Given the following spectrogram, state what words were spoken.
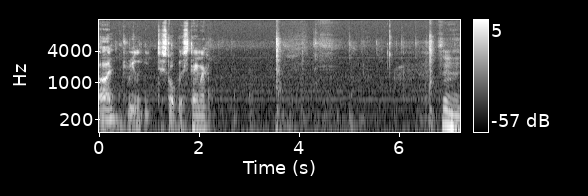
I really need to stop this timer. Hmm.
